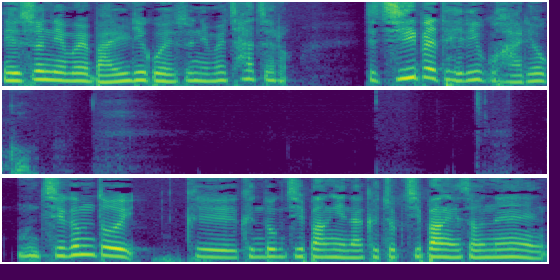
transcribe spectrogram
예수님을 말리고 예수님을 찾으러. 집에 데리고 가려고. 음, 지금도 그 근동 지방이나 그쪽 지방에서는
